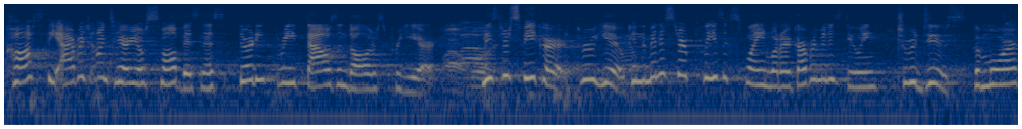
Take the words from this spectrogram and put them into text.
cost the average Ontario small business $33,000 per year. Mr. Speaker, through you, can the minister please explain what our government is doing to reduce the more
